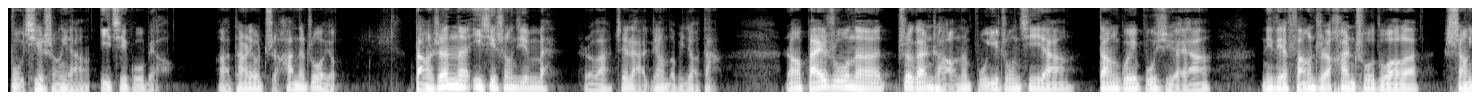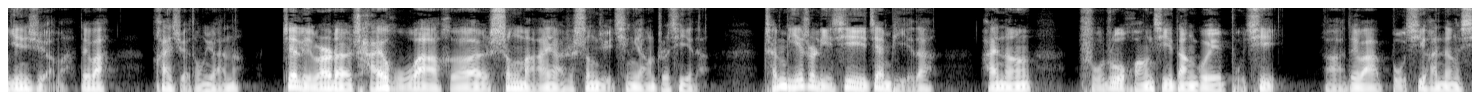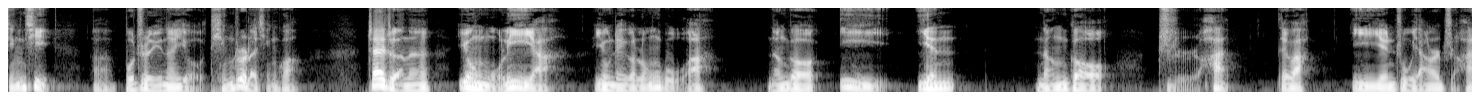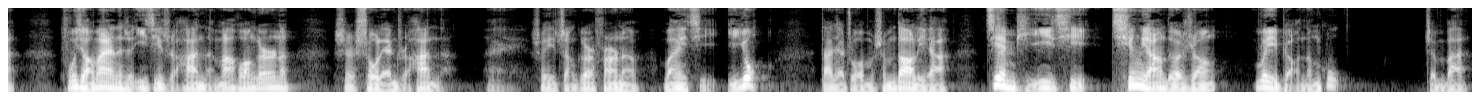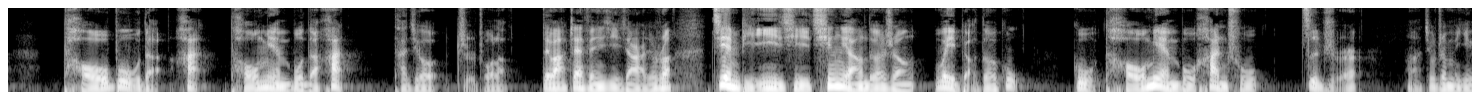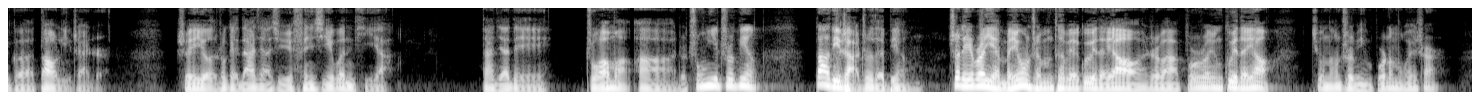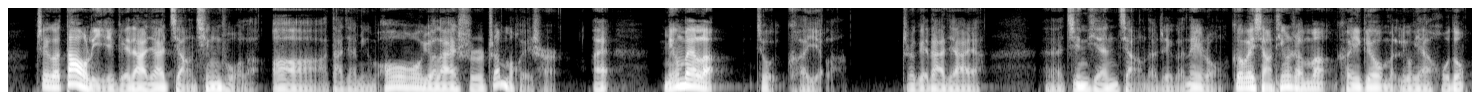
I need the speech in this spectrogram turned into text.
补气生阳，益气固表啊，当然有止汗的作用。党参呢，益气生津呗，是吧？这俩量都比较大。然后白术呢，炙甘草呢，补益中气呀；当归补血呀，你得防止汗出多了伤阴血嘛，对吧？汗血同源呢。这里边的柴胡啊和生麻呀是生举清阳之气的，陈皮是理气健脾的，还能辅助黄芪、当归补气啊，对吧？补气还能行气啊，不至于呢有停滞的情况。再者呢，用牡蛎呀，用这个龙骨啊，能够。益阴能够止汗，对吧？益阴助阳而止汗。浮小麦呢是益气止汗的，麻黄根呢是收敛止汗的。哎，所以整个方呢往一起一用，大家琢磨什么道理啊？健脾益气，清阳得生，胃表能固，怎么办？头部的汗，头面部的汗，它就止住了。对吧？再分析一下，就是说健脾益气、清阳得生、胃表得固，故头面部汗出自止啊，就这么一个道理在这儿。所以有的时候给大家去分析问题呀，大家得琢磨啊，这中医治病到底咋治的病？这里边也没用什么特别贵的药啊，是吧？不是说用贵的药就能治病，不是那么回事儿。这个道理给大家讲清楚了啊，大家明白哦，原来是这么回事儿。哎，明白了就可以了。这给大家呀，呃，今天讲的这个内容，各位想听什么可以给我们留言互动。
